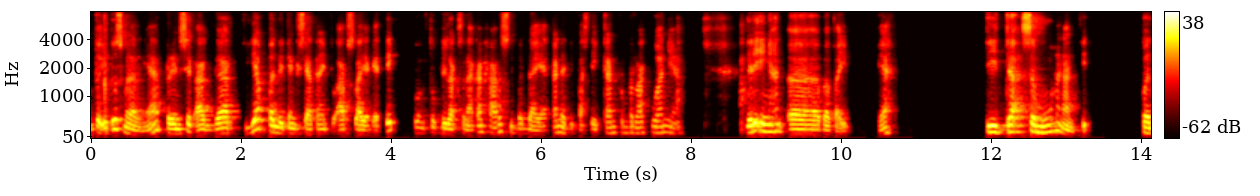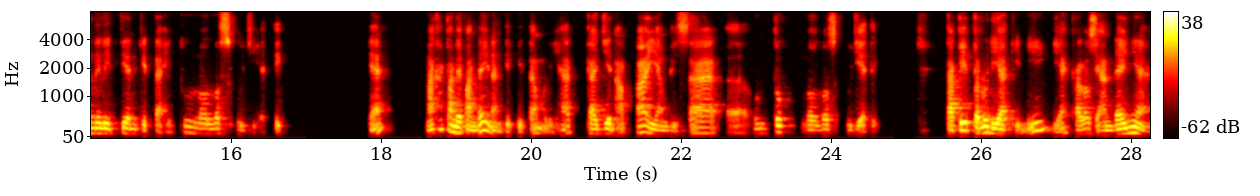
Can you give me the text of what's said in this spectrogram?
Untuk itu sebenarnya prinsip agar tiap penelitian kesehatan itu harus layak etik untuk dilaksanakan harus diberdayakan dan dipastikan pemberlakuannya. Jadi ingat uh, Bapak Ibu, ya, tidak semua nanti penelitian kita itu lolos uji etik. Ya, maka pandai-pandai nanti kita melihat kajian apa yang bisa uh, untuk lolos uji etik. Tapi perlu diyakini ya kalau seandainya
